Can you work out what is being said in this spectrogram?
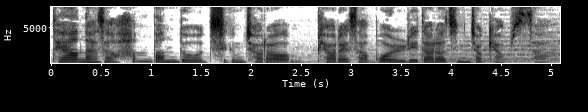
태어나서 한 번도 지금처럼 별에서 멀리 떨어진 적이 없어.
